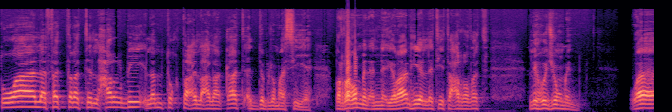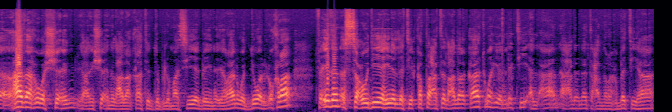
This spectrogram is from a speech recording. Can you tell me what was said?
طوال فترة الحرب لم تقطع العلاقات الدبلوماسية بالرغم من أن إيران هي التي تعرضت لهجوم. وهذا هو الشأن يعني شأن العلاقات الدبلوماسية بين إيران والدول الأخرى. فإذا السعودية هي التي قطعت العلاقات وهي التي الآن أعلنت عن رغبتها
